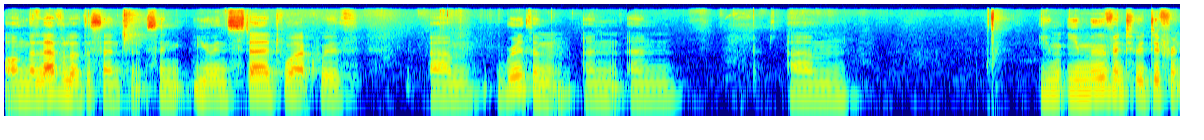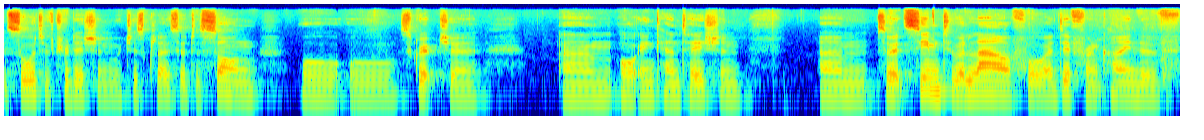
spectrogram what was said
on the level of the sentence and you instead work with um, rhythm and, and um, you, you move into a different sort of tradition, which is closer to song or, or scripture um, or incantation. Um, so it seemed to allow for a different kind of,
